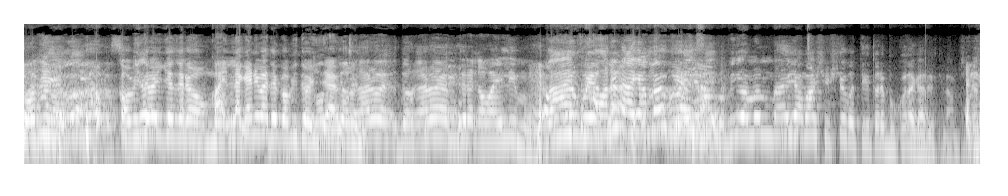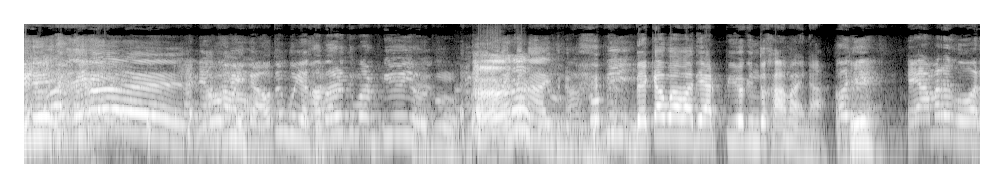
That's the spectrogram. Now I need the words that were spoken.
কবি কবিতা হই গেছে রে মাইল লাগানি বাদে কবিতা হই যায় দরকার দরকার আমি তোরে কামাইলি মু। আমার শিষ্য করতে তোরে বুকো লাগা দিছিলাম। আবার তোমার প্রিয়ই বেকা বাবা দে আর প্রিয় কিন্তু খামায় না। হে আমারে গোয়ার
